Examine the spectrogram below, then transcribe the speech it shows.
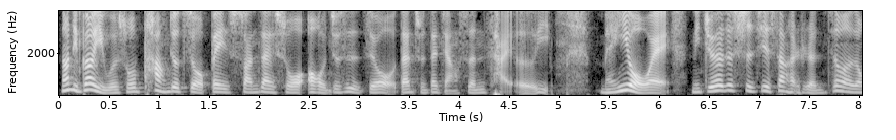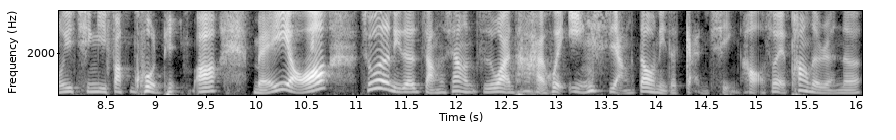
然后你不要以为说胖就只有被酸在说哦，就是只有单纯在讲身材而已。没有诶、你觉得这世界上的人这么容易轻易放过你吗？没有哦。除了你的长相之外，它还会影响到你的感情。好，所以胖的人呢，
